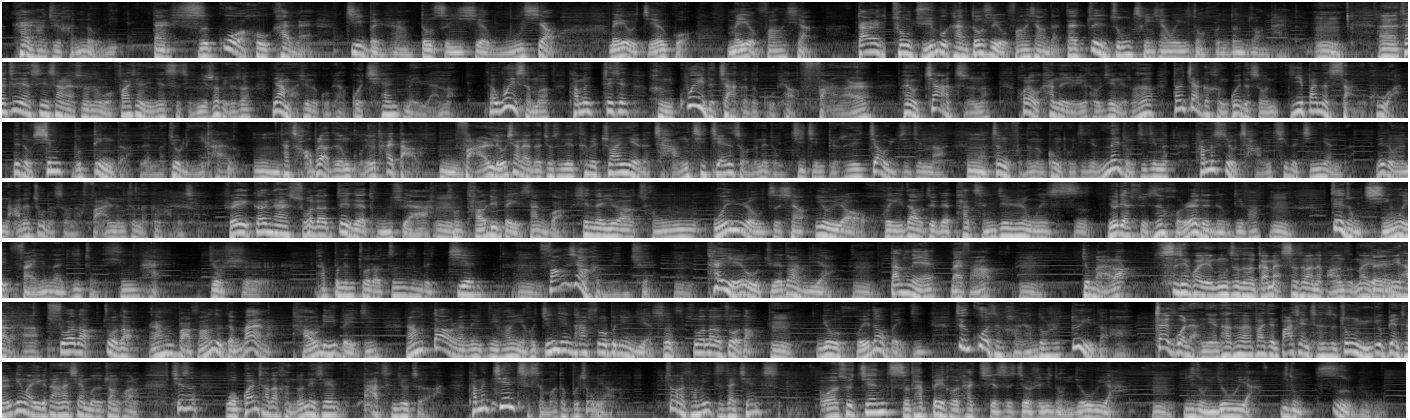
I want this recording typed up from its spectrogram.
看上去很努力，但是过后看来，基本上都是一些无效、没有结果、没有方向。当然，从局部看都是有方向的，但最终呈现为一种混沌状态的。嗯，呃，在这件事情上来说呢，我发现了一件事情。你说，比如说亚马逊的股票过千美元了，那为什么他们这些很贵的价格的股票反而很有价值呢？后来我看到有一个投资经理说，他说，当价格很贵的时候，一般的散户啊，那种心不定的人呢就离开了，嗯，他炒不了这种股，因为太大了，嗯，反而留下来的就是那特别专业的、长期坚守的那种基金，比如说一些教育基金呐、嗯、政府的那种共同基金，那种基金呢，他们是有长期的经验的。那种人拿得住的时候呢，反而能挣得更好的钱。所以刚才说到这个同学啊，从逃离北上广，现在又要从温柔之乡，又要回到这个他曾经认为是有点水深火热的那种地方。嗯，这种行为反映了一种心态，就是他不能做到真正的坚。嗯，方向很明确。嗯，他也有决断力啊。嗯，当年买房，嗯，就买了。四千块钱工资的时候敢买四十万的房子，那也很厉害了啊！说到做到，然后把房子给卖了，逃离北京，然后到了那个地方以后，今天他说不定也是说到做到，嗯，又回到北京，这个过程好像都是对的啊。再过两年，他突然发现八线城市终于又变成了另外一个让他羡慕的状况了。其实我观察到很多那些大成就者啊，他们坚持什么都不重要了，重要是他们一直在坚持。我说坚持，它背后它其实就是一种优雅，嗯，一种优雅，一种自如。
